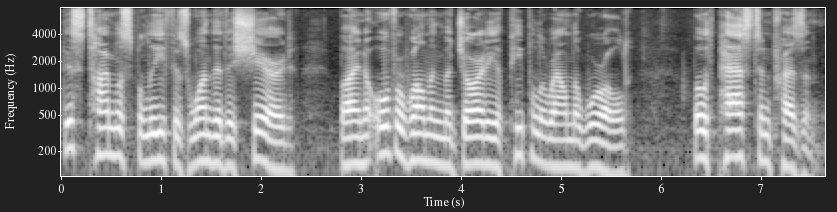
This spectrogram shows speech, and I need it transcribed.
This timeless belief is one that is shared by an overwhelming majority of people around the world, both past and present.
